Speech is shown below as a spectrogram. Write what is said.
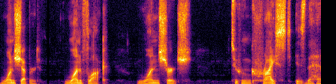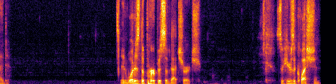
One shepherd, one flock, one church to whom Christ is the head. And what is the purpose of that church? So here's a question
